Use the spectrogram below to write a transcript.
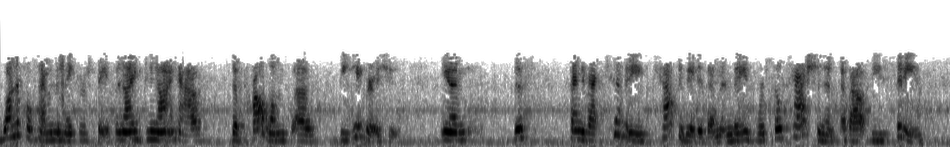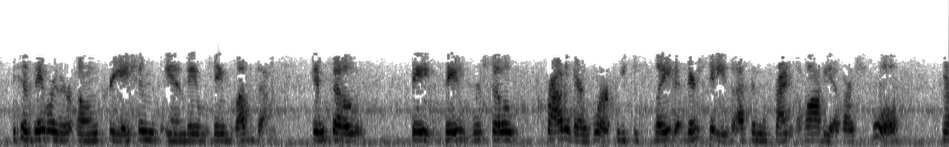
wonderful time in the makerspace. And I do not have the problems of behavior issues. And this kind of activity captivated them, and they were so passionate about these cities because they were their own creations and they they loved them. And so they they were so proud of their work. We displayed their cities up in the front lobby of our school for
